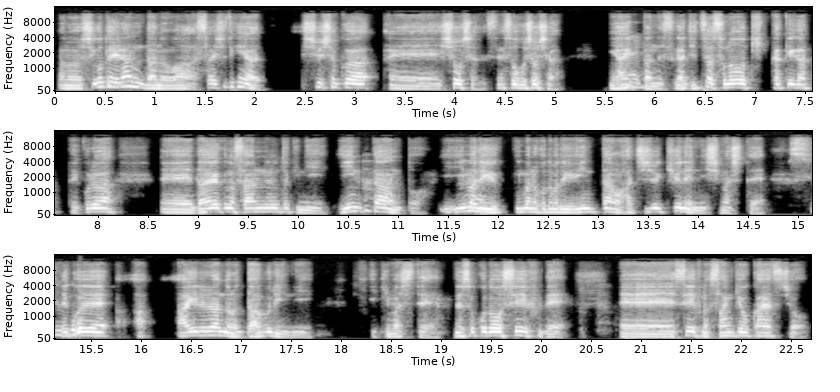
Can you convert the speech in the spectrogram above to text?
あの、仕事を選んだのは、最終的には就職は、えー、商社ですね、総合商社に入ったんですが、はい、実はそのきっかけがあって、これは、えー、大学の3年の時にインターンと、今で言う、はい、今の言葉で言うインターンを89年にしまして、で、これであ、アイルランドのダブリンに行きまして、で、そこの政府で、えー、政府の産業開発庁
